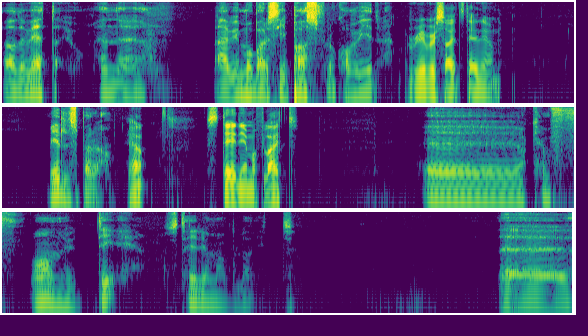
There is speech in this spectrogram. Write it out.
Ja, det vet jeg jo, men eh, Nei, vi må bare si pass for å komme videre. Riverside Stadium. Middlesbrough. Stadium of Light. Uh, ja, hvem faen er det? Stadium of Light. Eh,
